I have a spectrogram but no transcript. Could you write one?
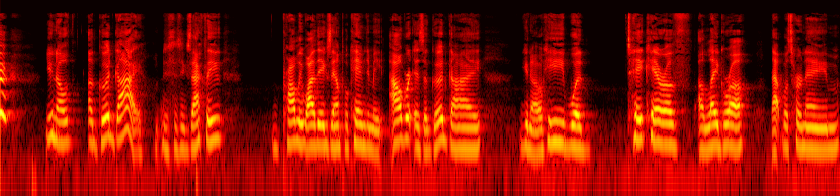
you know, a good guy. This is exactly probably why the example came to me. Albert is a good guy. You know, he would take care of Allegra, that was her name,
